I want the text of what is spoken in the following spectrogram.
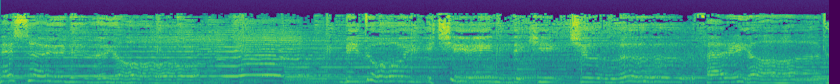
ne söylüyor. Bir Duy içindeki çığlığı feryadı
